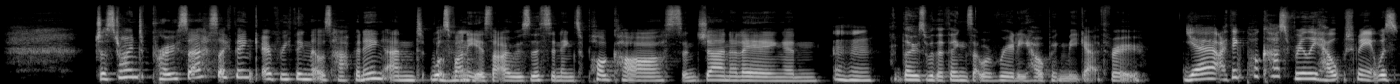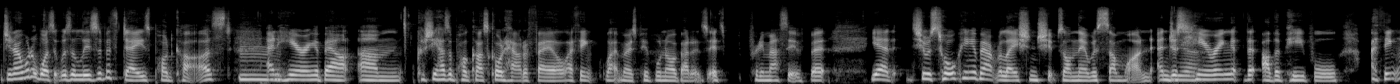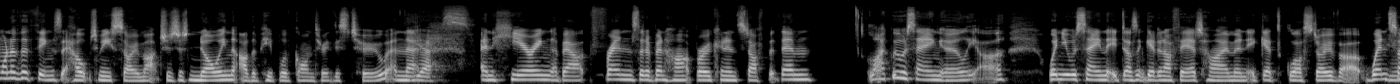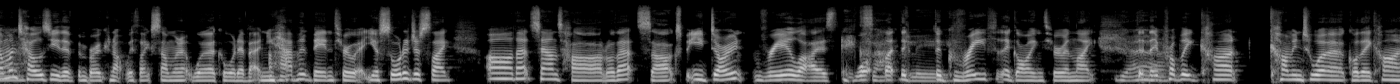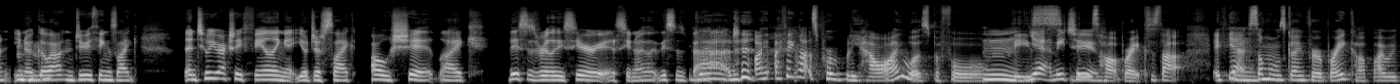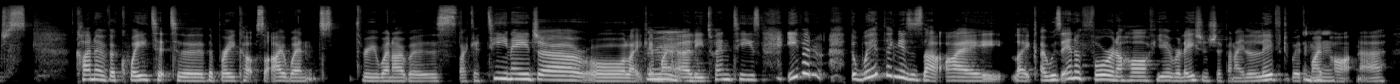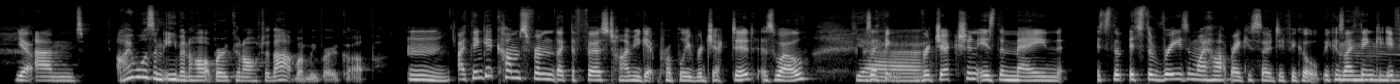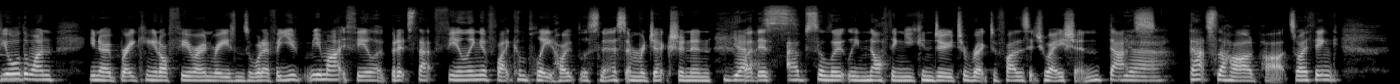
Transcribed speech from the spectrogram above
just trying to process, I think, everything that was happening. And what's mm-hmm. funny is that I was listening to podcasts and journaling and mm-hmm. those were the things that were really helping me get through. Yeah, I think podcasts really helped me. It was, do you know what it was? It was Elizabeth Day's podcast mm. and hearing about, um, because she has a podcast called How to Fail. I think, like most people know about it, it's, it's pretty massive. But yeah, she was talking about relationships on there with someone and just yeah. hearing that other people. I think one of the things that helped me so much is just knowing that other people have gone through this too, and that, yes. and hearing about friends that have been heartbroken and stuff. But then like we were saying earlier, when you were saying that it doesn't get enough airtime and it gets glossed over, when yeah. someone tells you they've been broken up with like someone at work or whatever, and you uh-huh. haven't been through it, you're sort of just like, oh, that sounds hard or that sucks. But you don't realize exactly. what, like, the, the grief that they're going through and like yeah. that they probably can't come into work or they can't, you know, mm-hmm. go out and do things like until you're actually feeling it, you're just like, oh shit, like this is really serious, you know, like this is bad. Yeah. I, I, think that's probably how I was before mm, these, yeah, me too. these heartbreaks. Is that if yeah, mm. if someone was going through a breakup, I would just kind of equate it to the breakups that I went through when I was like a teenager or like in mm. my early 20s. Even the weird thing is, is that I like I was in a four and a half year relationship and I lived with mm-hmm. my partner. Yeah. And I wasn't even heartbroken after that when we broke up. Mm, I think it comes from like the first time you get properly rejected as well. Because yeah. I think rejection is the main it's the it's the reason why heartbreak is so difficult because I think if you're the one, you know, breaking it off for your own reasons or whatever, you you might feel it, but it's that feeling of like complete hopelessness and rejection and yes. like there's absolutely nothing you can do to rectify the situation. That's yeah. that's the hard part. So I think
